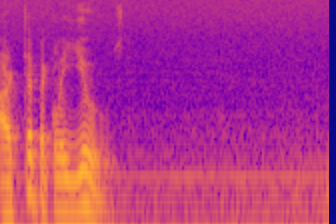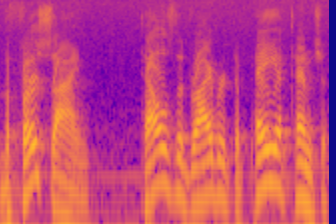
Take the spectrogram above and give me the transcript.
are typically used. The first sign tells the driver to pay attention.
